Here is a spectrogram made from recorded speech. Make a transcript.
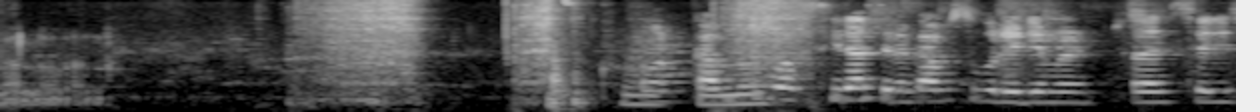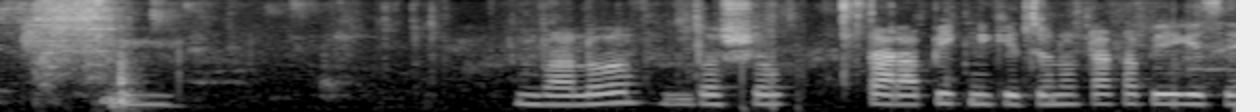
ভালো ভালো খুব আমার ভালো কাপড় চোপড় ছিঁড়া ছিঁড়া কাপড় চোপড় রেডি আমার সারা সিরিজ হুম। ভালো দর্শক তারা পিকনিকের জন্য টাকা পেয়ে গেছে।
